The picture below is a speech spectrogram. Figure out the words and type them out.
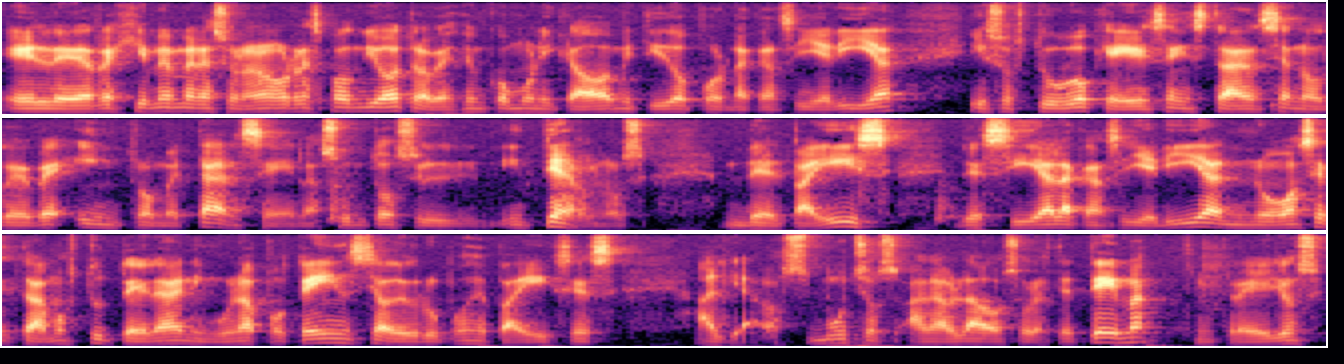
el eh, régimen venezolano respondió a través de un comunicado emitido por la Cancillería y sostuvo que esa instancia no debe intrometerse en asuntos internos del país. Decía la Cancillería, no aceptamos tutela de ninguna potencia o de grupos de países aliados. Muchos han hablado sobre este tema, entre ellos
